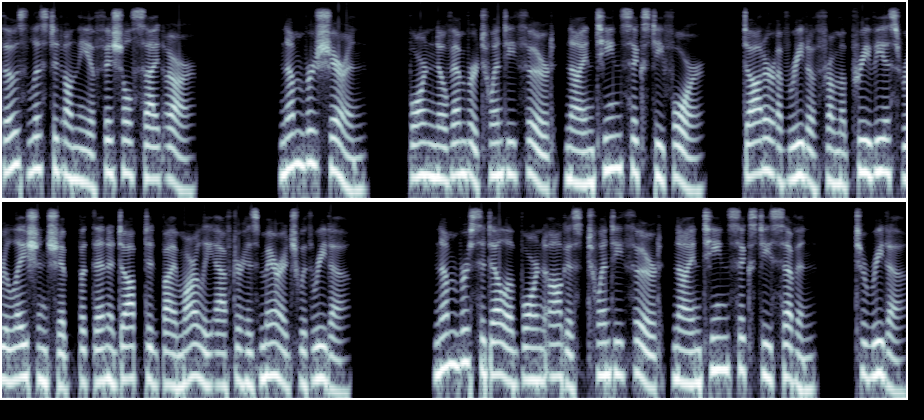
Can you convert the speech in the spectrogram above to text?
Those listed on the official site are Number Sharon, born November 23, 1964, daughter of Rita from a previous relationship but then adopted by Marley after his marriage with Rita. Number Cedella born August 23, 1967, to Rita.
